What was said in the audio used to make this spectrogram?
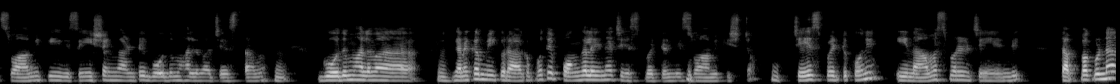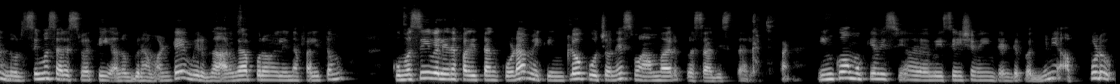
స్వామికి విశేషంగా అంటే గోధుమ హల్వా చేస్తాము. గోధుమ హల్వా. గనక మీకు రాకపోతే పొంగలైనా చేసి పెట్టండి స్వామికి ఇష్టం. చేసి పెట్టుకొని ఈ నామస్మరణ చేయండి తప్పకుండా నృసింహ సరస్వతి అనుగ్రహం అంటే మీరు గానగాపురం వెళ్ళిన ఫలితం కుమసి వెళ్ళిన ఫలితం కూడా మీకు ఇంట్లో కూర్చొని స్వామివారు ప్రసాదిస్తారు ఖచ్చితంగా ఇంకో ముఖ్య విషయ విశేషం ఏంటంటే పద్మిని అప్పుడు.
